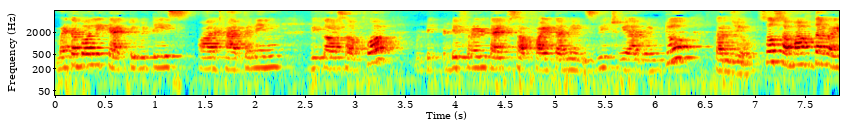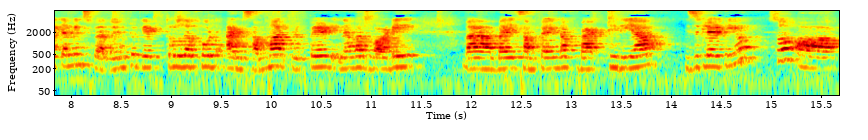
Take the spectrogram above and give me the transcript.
metabolic activities are happening because of uh, different types of vitamins which we are going to consume. So some of the vitamins we are going to get through the food and some are prepared in our body by, some kind of bacteria. Is it clear to you? So uh,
